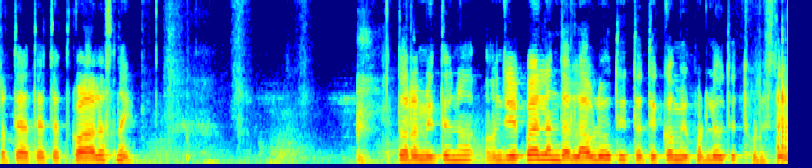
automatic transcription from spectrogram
तर त्या त्याच्यात कळालंच नाही. तर मी ते ना म्हणजे पहिल्यांदा लावले होते तर ते कमी पडले होते थोडेसे.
